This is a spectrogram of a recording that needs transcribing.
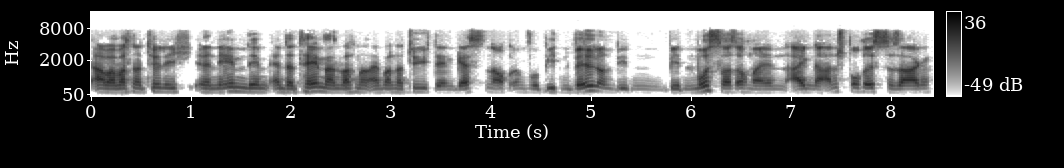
Aber was natürlich äh, neben dem Entertainment, was man einfach natürlich den Gästen auch irgendwo bieten will und bieten, bieten muss, was auch mein eigener Anspruch ist, zu sagen,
